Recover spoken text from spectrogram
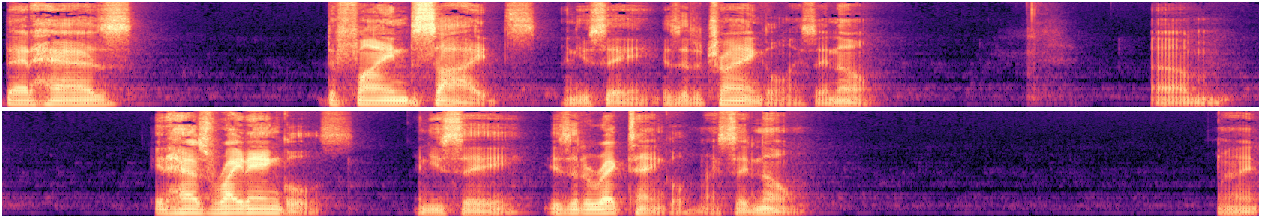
that has defined sides and you say, Is it a triangle? I say, No. Um, it has right angles. And you say, Is it a rectangle? I say, No. Right?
